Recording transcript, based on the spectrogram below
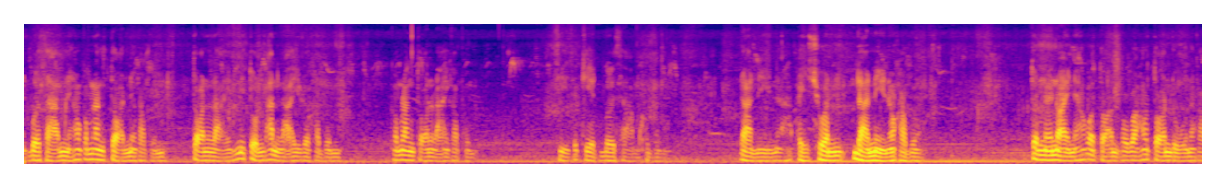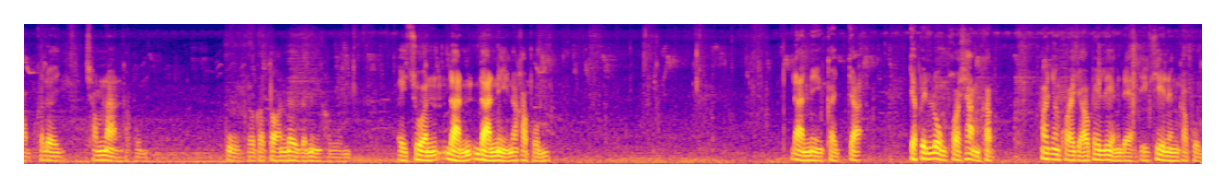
ตเบอร์สามเนี่ยเขากำลังตอนเนี่ยครับผมตอนหลายมีต้นพันธุ์หลายอยู่แล้วครับ ผมกำลังตอนหลายครับผมสีสะเกตเบอร์สามครับผมด้านนี้นะไอ้ชวนด้านนี้เนาะครับผมต้นหน่อยๆเนี่ยเขาก็ตอนเพราะว่าเขาตอนดูนะครับ ก็เลยชำนาญครับผมปลูกแล้วก็ตอนเลยก็มีครับผม ไอ้ส่วนด้านด้านนี้นะครับ ผมด้านนี้ก็จะจะเป็นโรงพอช่ำครับ เขายังคอยจะเอาไปเลี้ยงแดดอีกทีหนึ่งครับผม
